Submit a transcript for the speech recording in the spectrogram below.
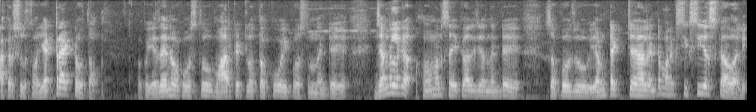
ఆకర్షిస్తాం అట్రాక్ట్ అవుతాం. ఒక ఏదైనా ఒక వస్తువు మార్కెట్లో తక్కువ వైపు వస్తుందంటే జనరల్గా హ్యూమన్ సైకాలజీ ఏంటంటే సపోజు ఎంటెక్ చేయాలంటే మనకు సిక్స్ ఇయర్స్ కావాలి.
